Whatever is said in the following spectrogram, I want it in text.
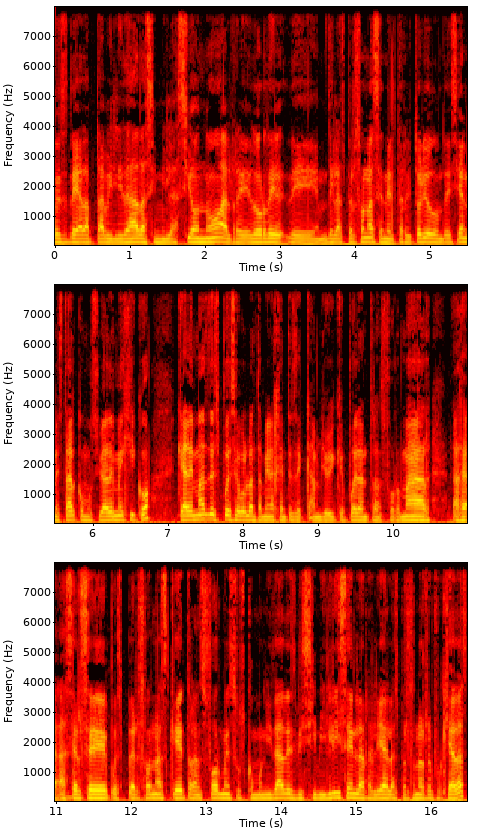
pues de adaptabilidad, asimilación, ¿no? Alrededor de, de, las personas en el territorio donde decían estar, como Ciudad de México, que además después se vuelvan también agentes de cambio y que puedan transformar, hacerse pues personas que transformen sus comunidades, visibilicen la realidad de las personas refugiadas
